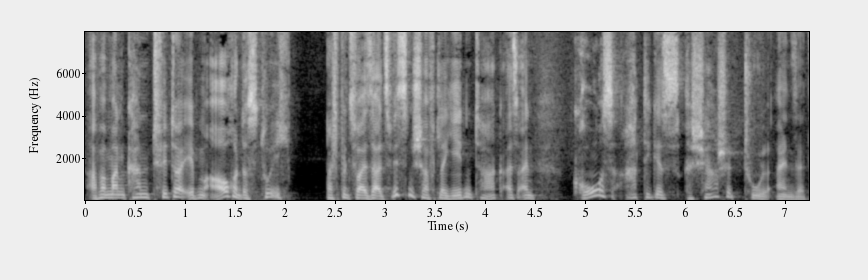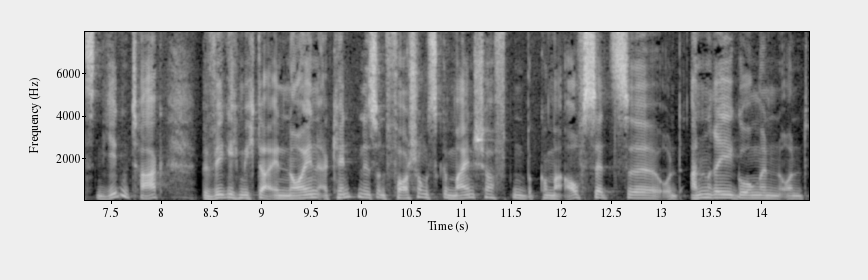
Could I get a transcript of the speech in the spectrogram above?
Aber man kann Twitter eben auch, und das tue ich beispielsweise als Wissenschaftler jeden Tag, als ein großartiges Recherchetool einsetzen. Jeden Tag bewege ich mich da in neuen Erkenntnis- und Forschungsgemeinschaften, bekomme Aufsätze und Anregungen und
